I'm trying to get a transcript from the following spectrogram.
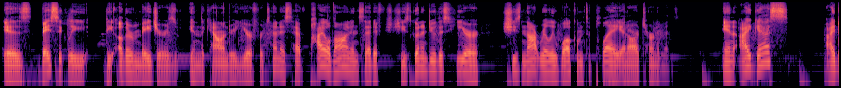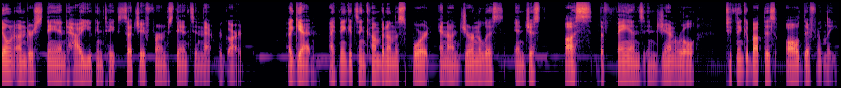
is basically the other majors in the calendar year for tennis have piled on and said if she's going to do this here, she's not really welcome to play at our tournaments. And I guess I don't understand how you can take such a firm stance in that regard. Again, I think it's incumbent on the sport and on journalists and just us, the fans in general, to think about this all differently,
